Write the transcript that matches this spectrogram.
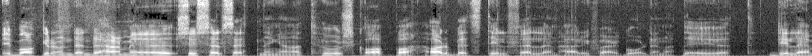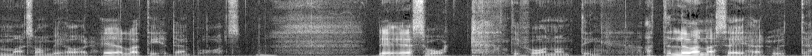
i bakgrunden det här med sysselsättningen. Att hur skapa arbetstillfällen här i skärgården. Att det är ju ett dilemma som vi har hela tiden på oss. Mm. Det är svårt att få någonting att löna sig här ute.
